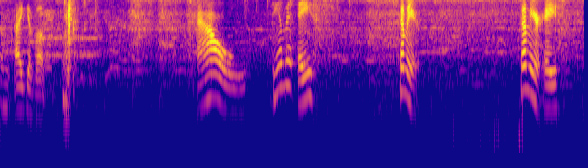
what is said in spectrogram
Um, I give up. Ow. Damn it, Ace. Come here. Come here, Ace.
